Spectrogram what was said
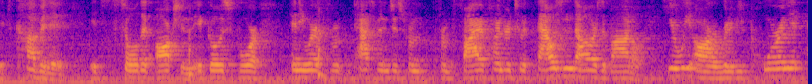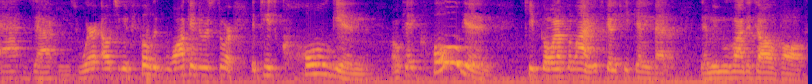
It's coveted. It's sold at auction. It goes for anywhere from past vintages from, from 500 to $1,000 a bottle. Here we are, we're gonna be pouring it at Zachys. Where else you can be able to walk into a store and taste Colgin, okay? Colgin. Keep going up the line, it's gonna keep getting better. Then we move on to Dalla Valle.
